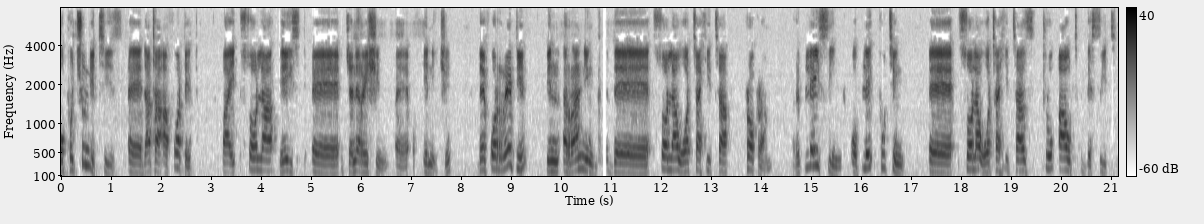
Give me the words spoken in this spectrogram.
opportunities uh, that are afforded by solar-based uh, generation uh, of energy. They've already been running the solar water heater program, replacing or play, putting uh, solar water heaters throughout the city.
